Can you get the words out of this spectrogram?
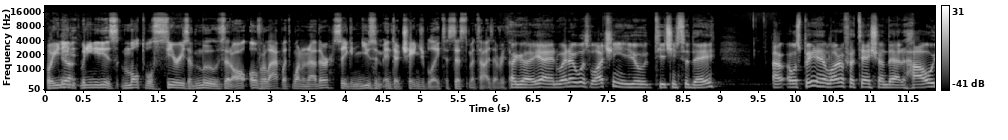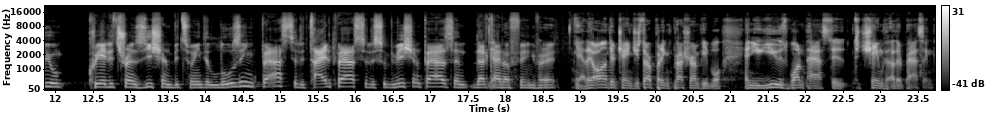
What you need Yeah. what you need is multiple series of moves that all overlap with one another, so you can use them interchangeably to systematize everything. I got it. Yeah, and when I was watching you teaching today, I, I was paying a lot of attention that how you created transition between the losing pass to the tight pass to the submission pass and that kind of thing, right? Yeah, they all interchange. You start putting pressure on people, and you use one pass to, to chain with other passing.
